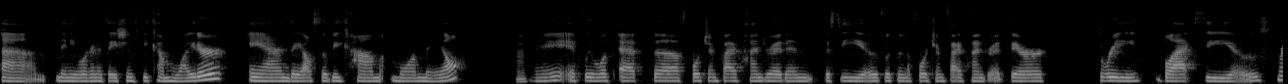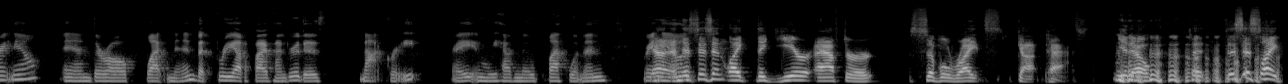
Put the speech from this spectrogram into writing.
um, many organizations become whiter and they also become more male. Mm-hmm. Right? If we look at the Fortune 500 and the CEOs within the Fortune 500, there are three black CEOs right now, and they're all black men, but three out of 500 is not great, right? And we have no black women right yeah, now. and this isn't like the year after civil rights got passed. You know, this is like,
